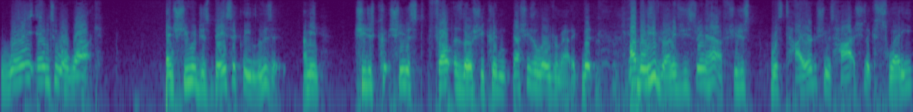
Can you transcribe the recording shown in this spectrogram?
way into a walk, and she would just basically lose it. I mean, she just she just felt as though she couldn't. Now she's a little dramatic, but I believed her. I mean, she's three and a half. She just was tired. She was hot. She's like sweaty,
